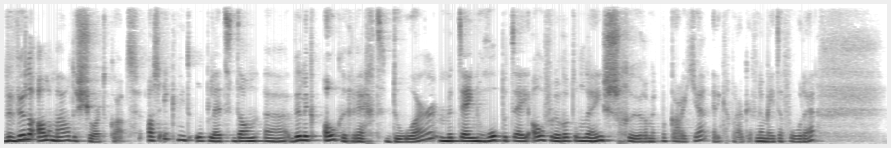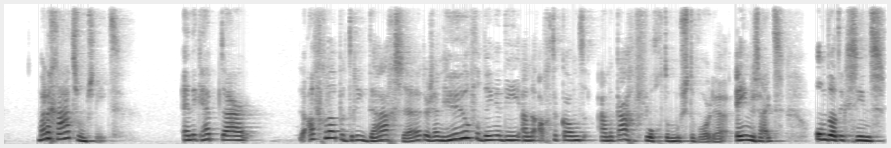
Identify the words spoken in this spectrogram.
we willen allemaal de shortcut. Als ik niet oplet, dan uh, wil ik ook recht door. Meteen hoppetee over de rotonde heen scheuren met mijn karretje. En ik gebruik even een metafoor, hè. Maar dat gaat soms niet. En ik heb daar de afgelopen drie dagen, er zijn heel veel dingen die aan de achterkant aan elkaar gevlochten moesten worden. Enerzijds omdat ik sinds,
